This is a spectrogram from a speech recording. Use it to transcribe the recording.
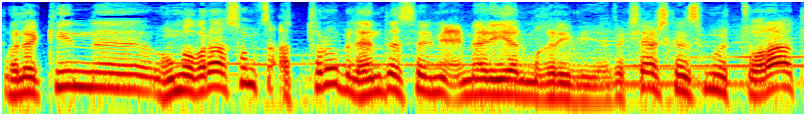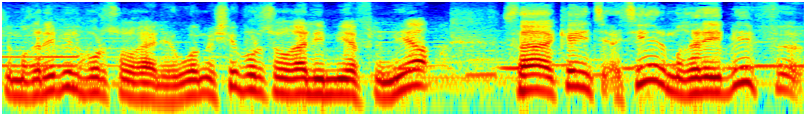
ولكن آه، هما براسهم تأثروا بالهندسة المعمارية المغربية. داكشي علاش كنسموه التراث المغربي البرتغالي. هو ماشي برتغالي 100% فكاين تأثير مغربي في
